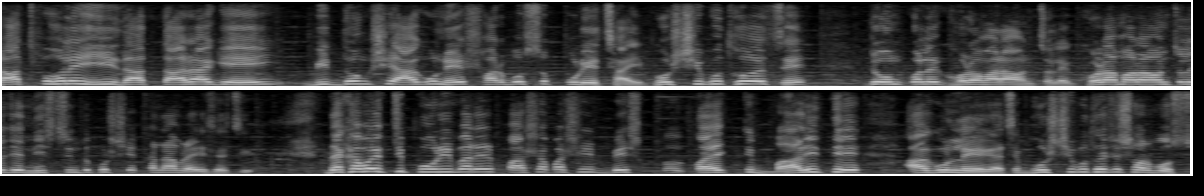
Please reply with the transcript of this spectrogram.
রাত পোহলে ঈদ আর তার আগেই বিধ্বংসী আগুনে সর্বস্ব পুড়ে ছাই। ভস্মীভূত হয়েছে ডোমকলের ঘোড়ামারা অঞ্চলে। ঘোড়ামারা অঞ্চলে যে নিশ্চিন্তপুর, সেখানে আমরা এসেছি। দেখাবো একটি পরিবারের পাশাপাশি বেশ কয়েকটি বাড়িতে আগুন লেগে গেছে। ভস্মীভূত হয়েছে সর্বস্ব।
